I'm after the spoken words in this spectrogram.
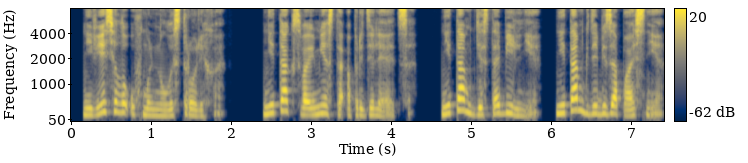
– невесело ухмыльнулась Тролиха. «Не так свое место определяется. Не там, где стабильнее, не там, где безопаснее,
